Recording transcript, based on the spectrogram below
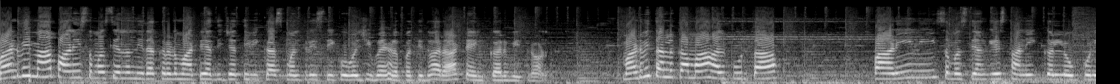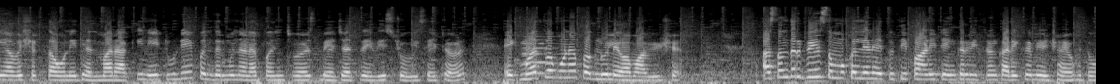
માંડવીમાં પાણી સમસ્યાના નિરાકરણ માટે આદિજાતિ વિકાસ મંત્રી શ્રી કુંવરજીભાઈ હળપતિ દ્વારા ટેન્કર વિતરણ. માંડવી તાલુકામાં હાલ પૂરતા પાણીની સમસ્યા અંગે સ્થાનિક લોકોની આવશ્યકતાઓને ધ્યાનમાં રાખીને ટુડે પંદરમું નાણાં પંચ વર્ષ બે હજાર ત્રેવીસ ચોવીસ હેઠળ એક મહત્વપૂર્ણ પગલું લેવામાં આવ્યું છે. આ સંદર્ભે સમૂહ કલ્યાણ હેતુથી પાણી ટેન્કર વિતરણ કાર્યક્રમ યોજાયો હતો.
